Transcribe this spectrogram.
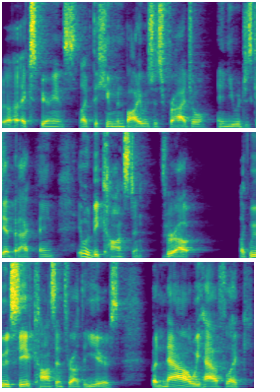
uh, experience, like the human body was just fragile and you would just get back pain, it would be constant mm-hmm. throughout. Like we would see it constant throughout the years. But now we have like,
